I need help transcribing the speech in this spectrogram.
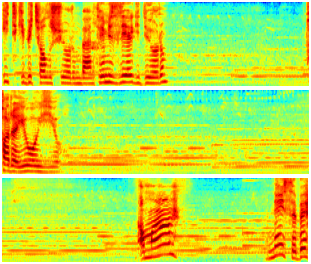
İt gibi çalışıyorum ben, temizliğe gidiyorum. Parayı o yiyor. Ama neyse be.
